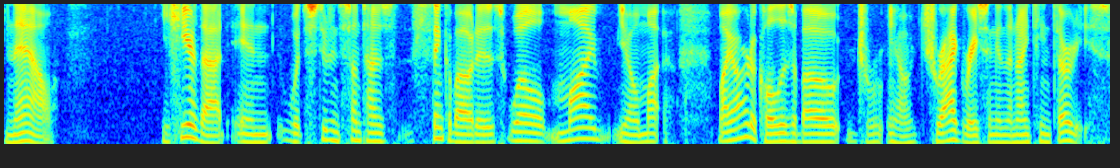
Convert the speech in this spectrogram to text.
Now, you hear that, and what students sometimes think about is, well, my, you know, my my article is about you know drag racing in the 1930s,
